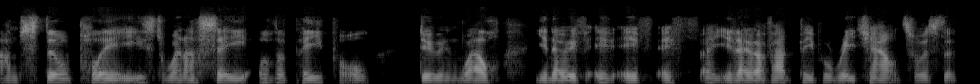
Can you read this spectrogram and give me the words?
I'm still pleased when I see other people doing well. You know, if if if, if uh, you know, I've had people reach out to us that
